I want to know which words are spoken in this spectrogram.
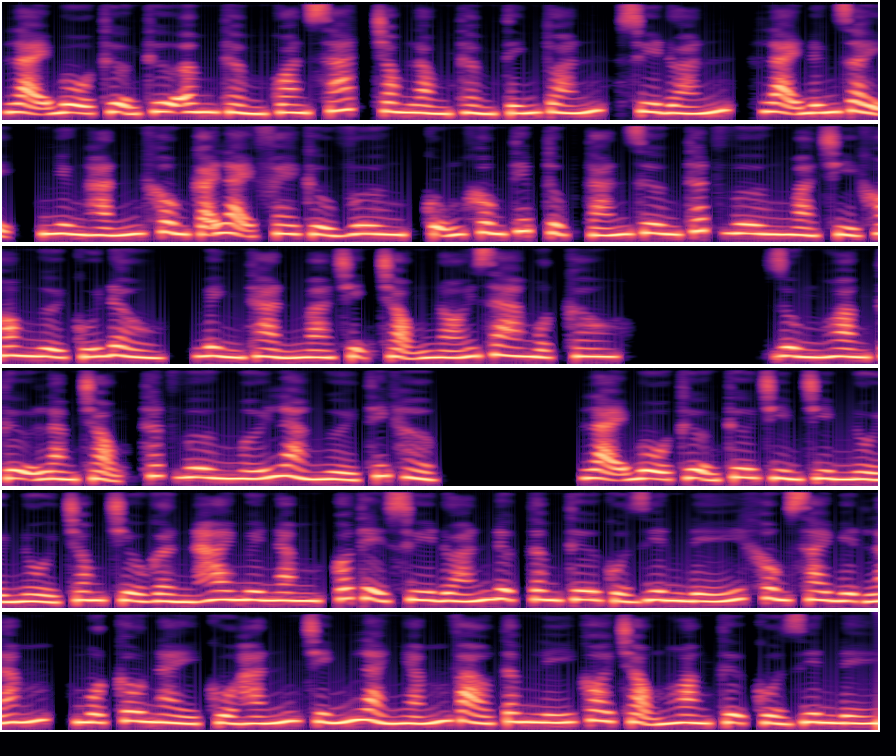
Lại bộ thượng thư âm thầm quan sát trong lòng thầm tính toán, suy đoán, lại đứng dậy, nhưng hắn không cãi lại phe cửu vương, cũng không tiếp tục tán dương thất vương mà chỉ khom người cúi đầu, bình thản mà trịnh trọng nói ra một câu. Dùng hoàng tự làm trọng thất vương mới là người thích hợp. Lại bộ thượng thư chìm chìm nổi nổi trong chiều gần 20 năm có thể suy đoán được tâm tư của diên đế không sai biệt lắm, một câu này của hắn chính là nhắm vào tâm lý coi trọng hoàng tự của diên đế.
